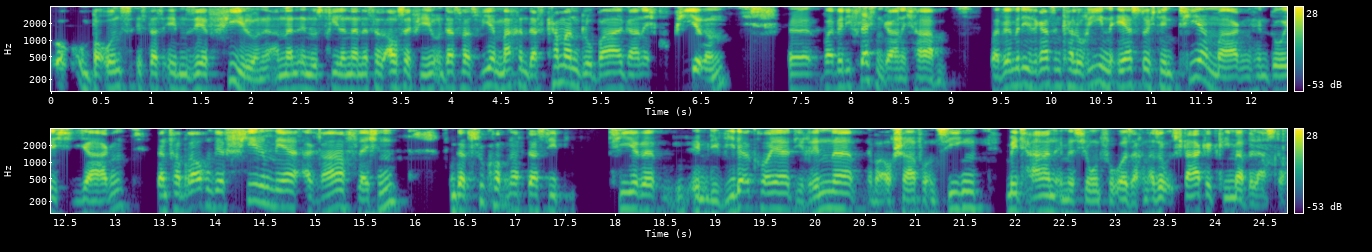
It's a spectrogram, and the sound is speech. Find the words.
und bei uns ist das eben sehr viel und in anderen Industrieländern ist das auch sehr viel. Und das, was wir machen, das kann man global gar nicht kopieren, äh, weil wir die Flächen gar nicht haben. Weil wenn wir diese ganzen Kalorien erst durch den Tiermagen hindurch jagen, dann verbrauchen wir viel mehr Agrarflächen. Und dazu kommt noch, dass die Tiere, eben die Wiederkäuer, die Rinder, aber auch Schafe und Ziegen, Methanemissionen verursachen, also starke Klimabelastung.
